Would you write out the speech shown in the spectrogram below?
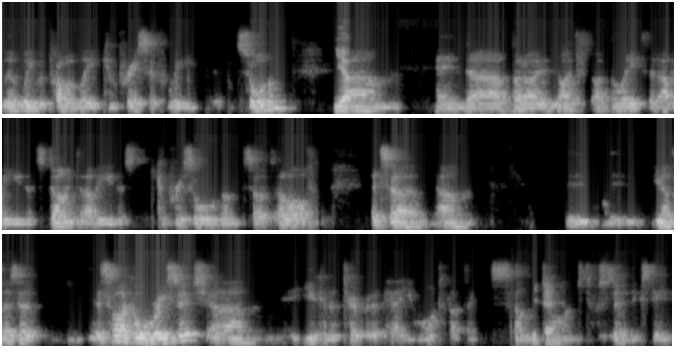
that we would probably compress if we saw them. Yeah. Um, and uh, but I, I I believe that other units don't. Other units compress all of them. So it's a lot of it's a um, you know, there's a, it's like all research. Um, you can interpret it how you want it, I think, sometimes to a certain extent.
